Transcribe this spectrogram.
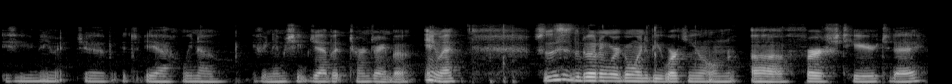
If you name it Jeb, it's, yeah, we know. If you name a sheep Jeb, it turns rainbow. Anyway, so this is the building we're going to be working on uh, first here today.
